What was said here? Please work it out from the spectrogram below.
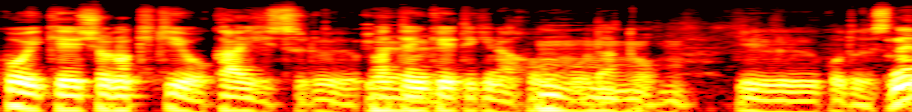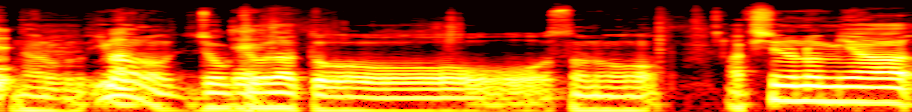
皇位継承の危機を回避する、まあ、典型的な方法だということですね。なるほど。今の状況だと、その秋篠宮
